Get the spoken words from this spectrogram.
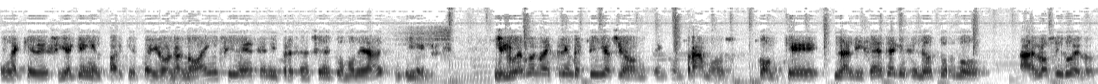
en la que decía que en el Parque Tayrona no hay incidencia ni presencia de comunidades indígenas. Y luego en nuestra investigación encontramos con que la licencia que se le otorgó a los ciruelos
